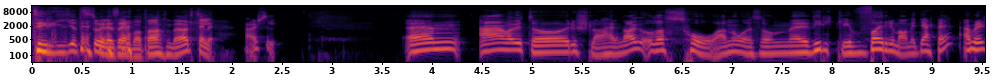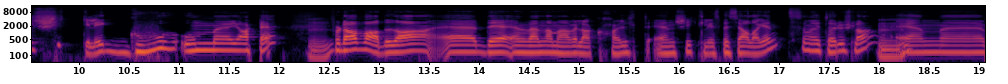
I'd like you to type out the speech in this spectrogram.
Dritstore seilbåter. Det har vært stilig. Det er stille. Um, jeg var ute og rusla her en dag, og da så jeg noe som eh, virkelig varma mitt hjerte. Jeg ble skikkelig god om eh, hjertet. Mm. For da var det da eh, det en venn av meg ville ha kalt en skikkelig spesialagent som var ute og rusla. Mm. En eh,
